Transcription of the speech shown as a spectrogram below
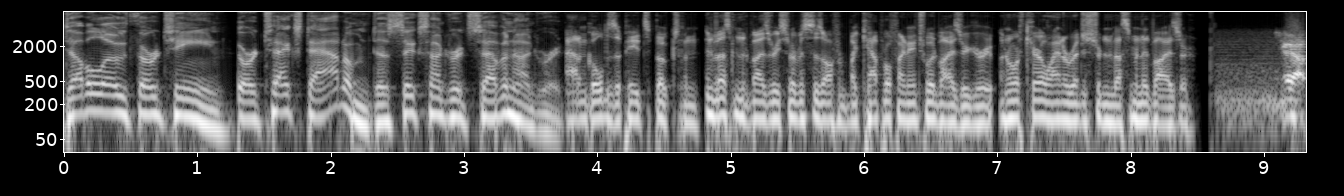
0013 or text Adam to 600 700. Adam Gold is a paid spokesman. Investment advisory services offered by Capital Financial Advisory Group, a North Carolina registered investment advisor. Yeah,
